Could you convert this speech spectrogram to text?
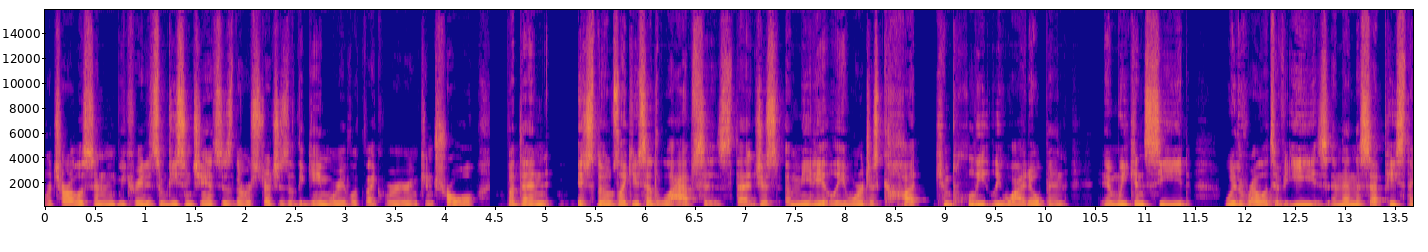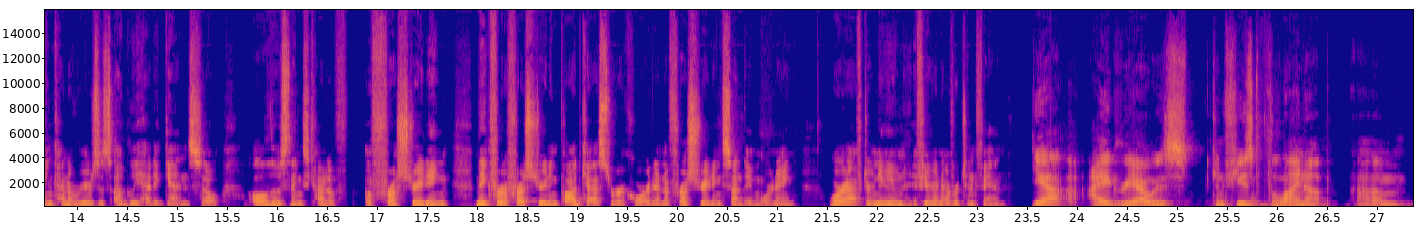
Richarlison, we created some decent chances. There were stretches of the game where we looked like we were in control, but then it's those, like you said, lapses that just immediately were just cut completely wide open, and we concede with relative ease. And then the set piece thing kind of rears its ugly head again. So all those things kind of a frustrating make for a frustrating podcast to record and a frustrating Sunday morning or afternoon if you're an Everton fan. Yeah, I agree. I was confused at the lineup. Um,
